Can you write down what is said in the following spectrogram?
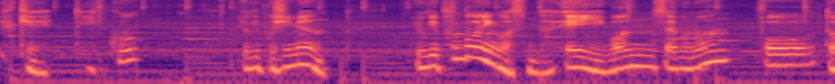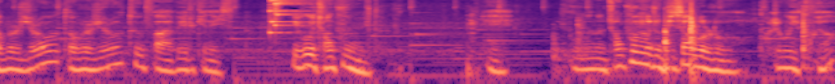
이렇게 돼 있고 여기 보시면 이게 품번인 것 같습니다. A1714000025 이렇게 돼 있습니다. 이거 정품입니다. 예, 이거는 정품은 좀 비싼 걸로 알고 있고요.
